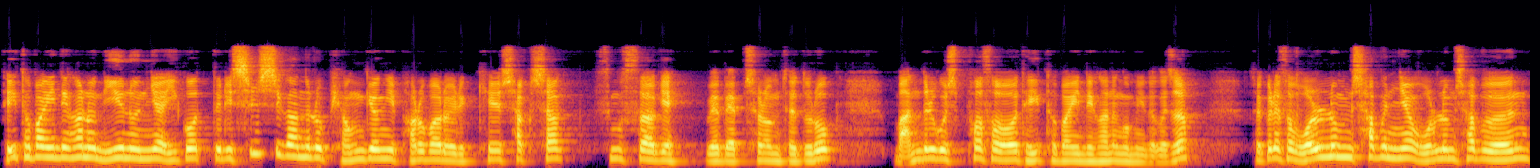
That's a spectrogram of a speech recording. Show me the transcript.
데이터 바인딩 하는 이유는요, 이것들이 실시간으로 변경이 바로바로 이렇게 샥샥 스무스하게 웹 앱처럼 되도록 만들고 싶어서 데이터 바인딩 하는 겁니다. 그죠? 자, 그래서 원룸 샵은요, 원룸 샵은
